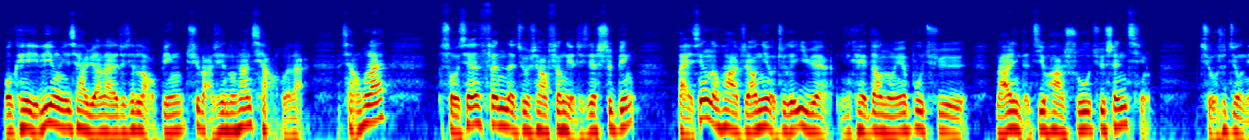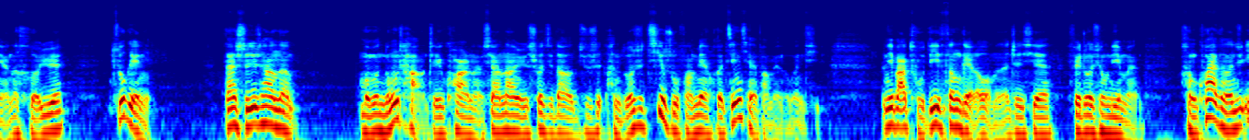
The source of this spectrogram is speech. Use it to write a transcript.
我可以利用一下原来的这些老兵，去把这些农场抢回来。抢回来，首先分的就是要分给这些士兵。百姓的话，只要你有这个意愿，你可以到农业部去拿着你的计划书去申请九十九年的合约租给你。但实际上呢，我们农场这一块呢，相当于涉及到就是很多是技术方面和金钱方面的问题。你把土地分给了我们的这些非洲兄弟们，很快可能就一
